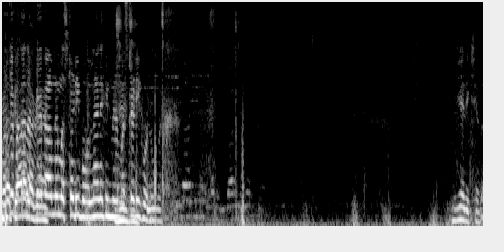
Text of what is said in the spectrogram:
मुझे प्यारा पता लग गया रहा था। आपने मस्टर्ड ही बोलना है लेकिन मैं मस्टर्ड ही खोलूँगा। ये देखिए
